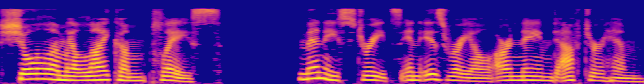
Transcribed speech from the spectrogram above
Sholem Aleichem Place. Many streets in Israel are named after him.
